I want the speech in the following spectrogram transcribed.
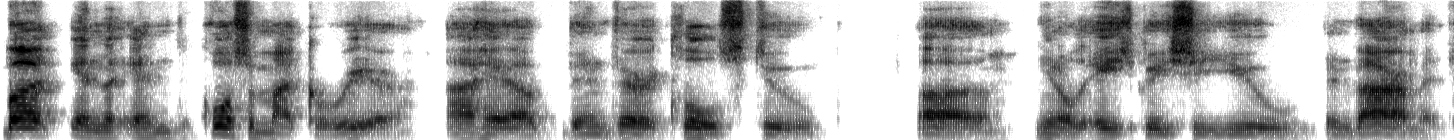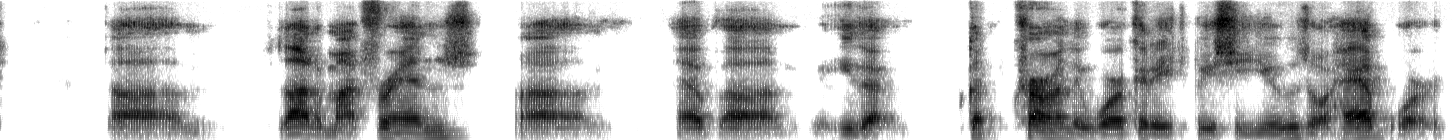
but in the in the course of my career, I have been very close to, uh, you know, the HBCU environment. Um, a lot of my friends uh, have uh, either currently work at HBCUs or have worked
